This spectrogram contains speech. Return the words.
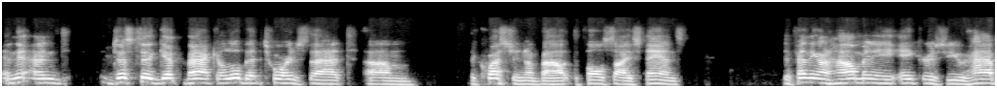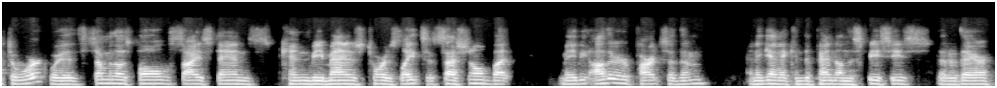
And, and just to get back a little bit towards that, um, the question about the pole size stands. Depending on how many acres you have to work with, some of those pole size stands can be managed towards late successional, but maybe other parts of them. And again, it can depend on the species that are there.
